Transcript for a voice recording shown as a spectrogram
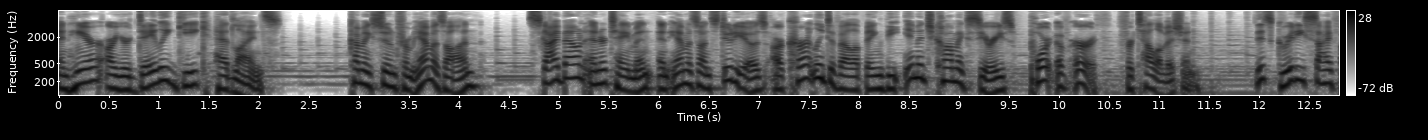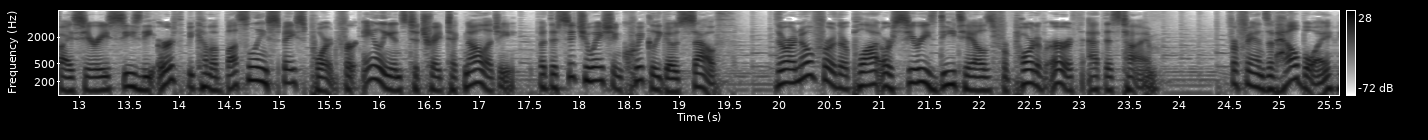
and here are your daily geek headlines. Coming soon from Amazon, Skybound Entertainment and Amazon Studios are currently developing the Image Comics series Port of Earth for television. This gritty sci fi series sees the Earth become a bustling spaceport for aliens to trade technology, but the situation quickly goes south. There are no further plot or series details for Port of Earth at this time. For fans of Hellboy,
